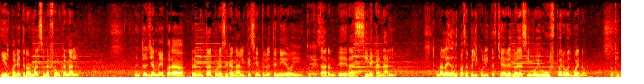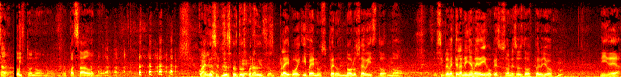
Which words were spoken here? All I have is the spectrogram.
y el paquete normal se me fue a un canal. Entonces llamé para preguntar por ese canal que siempre lo he tenido y lo quitaron. Era Cine Canal. Canal ahí donde pasan peliculitas chéveres, no es así muy uff, pero es bueno. Lo quitaron. Listo, no, no, no he pasado, no. ¿Cuáles son esos dos para adultos? son Playboy y Venus, pero no los he visto, no. Simplemente la niña me dijo que esos son esos dos, pero yo hmm, ni idea.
